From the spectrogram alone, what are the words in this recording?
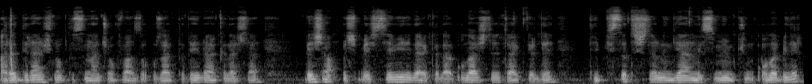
ara direnç noktasından çok fazla uzakta değil arkadaşlar. 5.65 seviyelere kadar ulaştığı takdirde tepki satışlarının gelmesi mümkün olabilir.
